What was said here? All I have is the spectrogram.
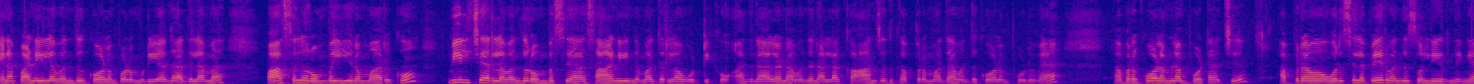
ஏன்னா பனியில் வந்து கோலம் போட முடியாது. அது இல்லாமல் வாசலும் ரொம்ப ஈரமாக இருக்கும். வீல் சேரில் வந்து ரொம்ப சா சாணி இந்த மாதிரிலாம் ஒட்டிக்கும். அதனால நான் வந்து நல்லா காஞ்சதுக்கு அப்புறமா தான் வந்து கோலம் போடுவேன். அப்புறம் கோலம்லாம் போட்டாச்சு. அப்புறம் ஒரு சில பேர் வந்து சொல்லியிருந்தீங்க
